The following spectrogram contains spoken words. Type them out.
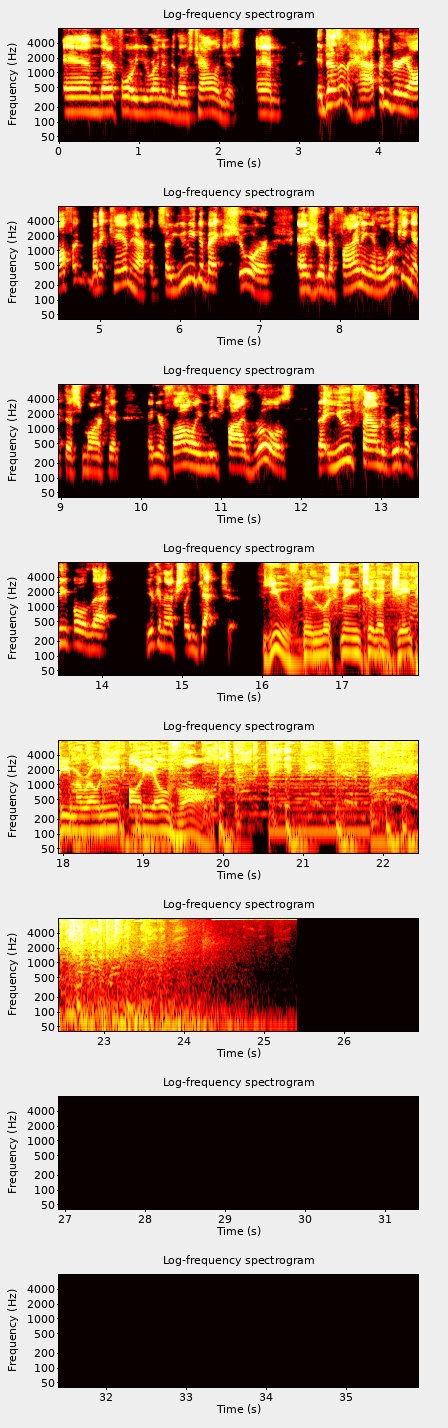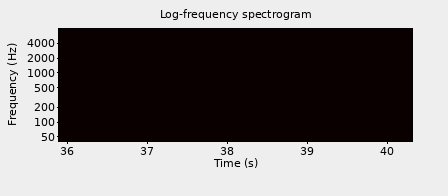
and therefore you run into those challenges and it doesn't happen very often, but it can happen. So you need to make sure as you're defining and looking at this market and you're following these five rules that you've found a group of people that you can actually get to. You've been listening to the JP Maroney Audio Vault.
